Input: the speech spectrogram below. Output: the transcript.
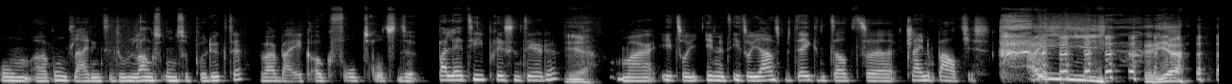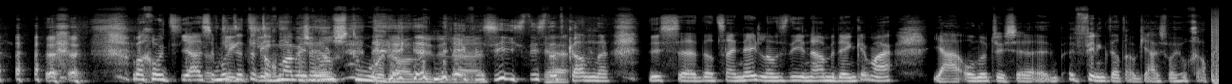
Om eh, rondleiding te doen langs onze producten. Waarbij ik ook vol trots de Paletti presenteerde. ja. Maar Itali- in het Italiaans betekent dat eh, kleine paaltjes. Ai. ja. Maar goed, ja, ze Dat moeten het er toch maar mee zo heel stoer dan, Nee, precies. Dus Ja. dat kan. eh, dus dat zijn Nederlanders die je naam bedenken. Maar ja, ondertussen vind ik dat ook juist wel heel grappig.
